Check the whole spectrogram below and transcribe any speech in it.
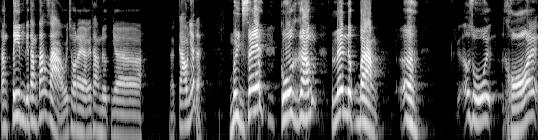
thằng team cái thằng tác giả của cái trò này là cái thằng được nhà cao nhất à? Mình sẽ cố gắng lên được bảng ờ uh, rồi khó đấy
